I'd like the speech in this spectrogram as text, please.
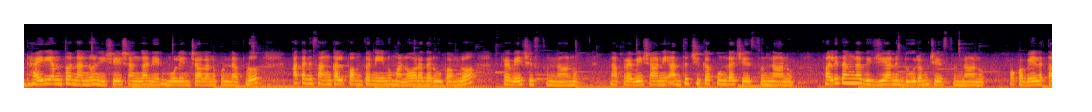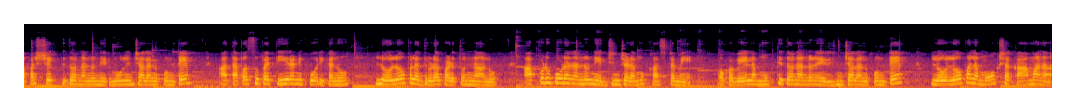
ధైర్యంతో నన్ను నిశేషంగా నిర్మూలించాలనుకున్నప్పుడు అతని సంకల్పంతో నేను మనోరథ రూపంలో ప్రవేశిస్తున్నాను. నా ప్రవేశాన్ని అంతు చిక్కకుండా చేస్తున్నాను. ఫలితంగా విజయాన్ని దూరం చేస్తున్నాను. ఒకవేళ తపశ్శక్తితో నన్ను నిర్మూలించాలనుకుంటే ఆ తపస్సుపై తీరని కోరికను లోపల దృఢపడుతున్నాను. అప్పుడు కూడా నన్ను నిర్జించడము కష్టమే. ఒకవేళ ముక్తితో నన్ను నిర్జించాలనుకుంటే లోపల మోక్ష కామన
